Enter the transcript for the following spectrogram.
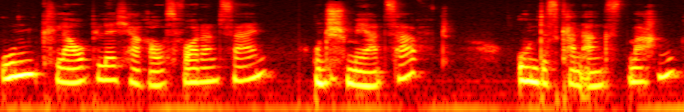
unglaublich herausfordernd sein und schmerzhaft und es kann Angst machen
